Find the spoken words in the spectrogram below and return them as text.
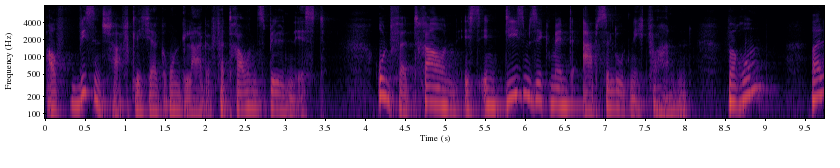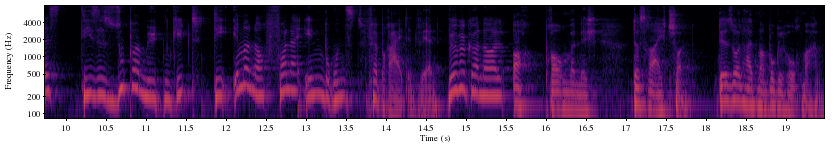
auf wissenschaftlicher Grundlage vertrauensbildend ist. Und Vertrauen ist in diesem Segment absolut nicht vorhanden. Warum? Weil es diese Supermythen gibt, die immer noch voller Inbrunst verbreitet werden. Wirbelkanal, ach, brauchen wir nicht. Das reicht schon. Der soll halt mal Buckel hoch machen.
